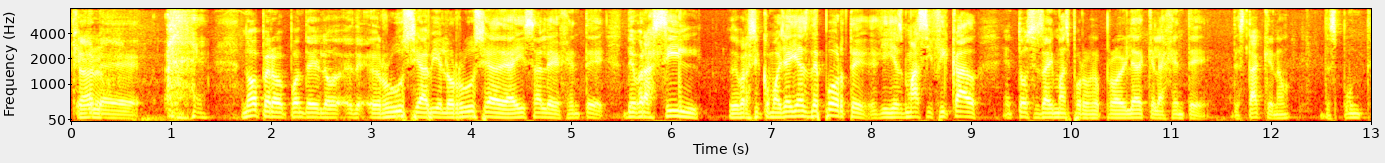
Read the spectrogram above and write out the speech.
Claro. no, pero ponte lo- de Rusia, Bielorrusia, de ahí sale gente de Brasil. De Brasil, como allá ya es deporte y es masificado, entonces hay más pro- probabilidad de que la gente destaque, ¿no? Despunte.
